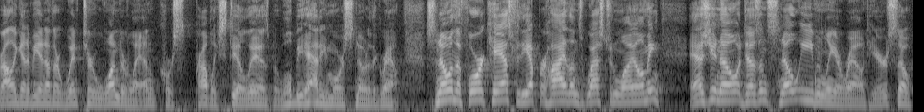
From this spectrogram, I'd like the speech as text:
probably going to be another winter wonderland. Of course, probably still is, but we'll be adding more snow to the ground. Snow in the forecast for the upper highlands, western Wyoming. As you know, it doesn't snow evenly around here, so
